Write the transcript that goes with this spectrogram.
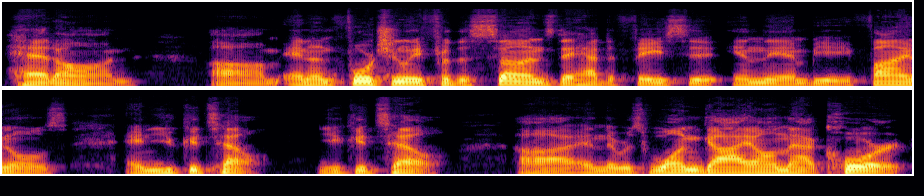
head on um, and unfortunately for the Suns, they had to face it in the NBA Finals, and you could tell. You could tell. Uh, and there was one guy on that court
